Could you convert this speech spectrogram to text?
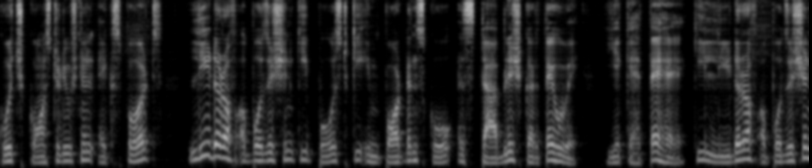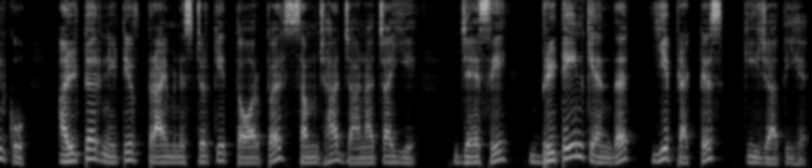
कुछ constitutional experts leader of opposition की पोस्ट की इंपॉर्टेंस को एस्टैब्लिश करते हुए ये कहते हैं कि लीडर ऑफ़ अपोजिशन को अल्टरनेटिव प्राइम मिनिस्टर के तौर पर समझा जाना चाहिए, जैसे ब्रिटेन के अंदर ये प्रैक्टिस की जाती है।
